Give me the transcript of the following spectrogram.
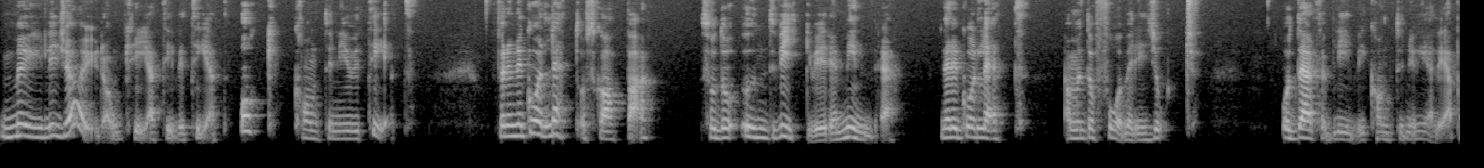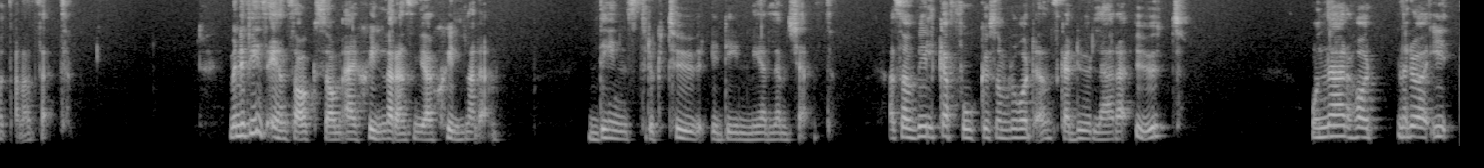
möjliggör ju de kreativitet och kontinuitet. För när det går lätt att skapa så då undviker vi det mindre. När det går lätt, ja men då får vi det gjort. Och därför blir vi kontinuerliga på ett annat sätt. Men det finns en sak som är skillnaden som gör skillnaden. Din struktur i din medlemstjänst. Alltså vilka fokusområden ska du lära ut? Och när, har, när, du har i,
